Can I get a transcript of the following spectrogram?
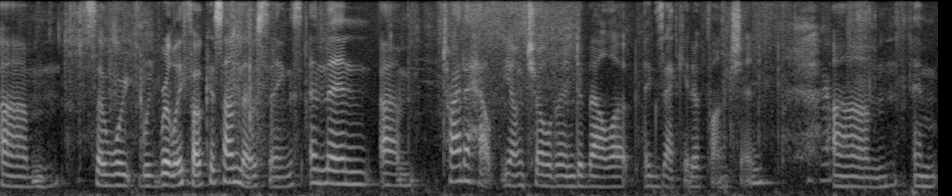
Um, so we, we really focus on those things and then um, try to help young children develop executive function. Um, and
